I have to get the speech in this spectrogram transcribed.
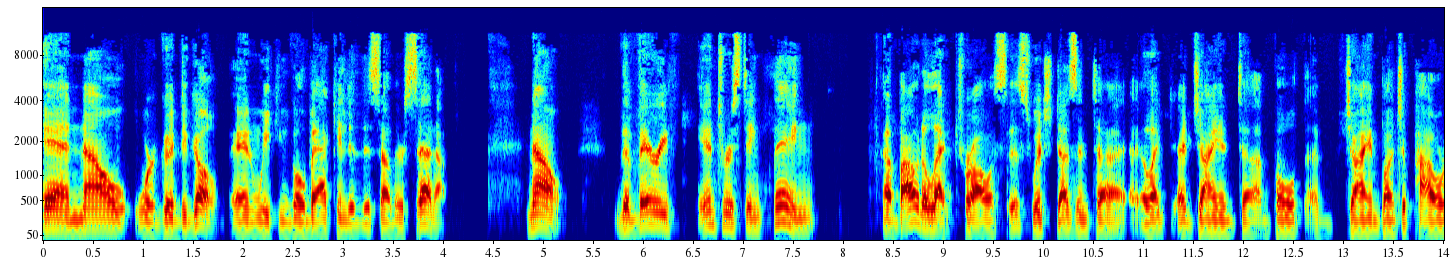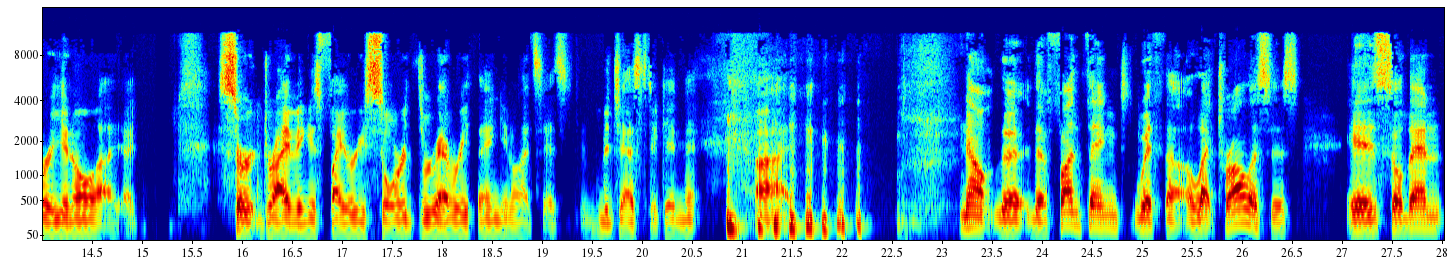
And now we're good to go and we can go back into this other setup. Now, the very interesting thing about electrolysis, which doesn't uh, elect a giant uh, bolt, a giant bunch of power, you know, a, a Surt driving his fiery sword through everything, you know, that's it's majestic, isn't it? Uh, now, the the fun thing with uh, electrolysis is so then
